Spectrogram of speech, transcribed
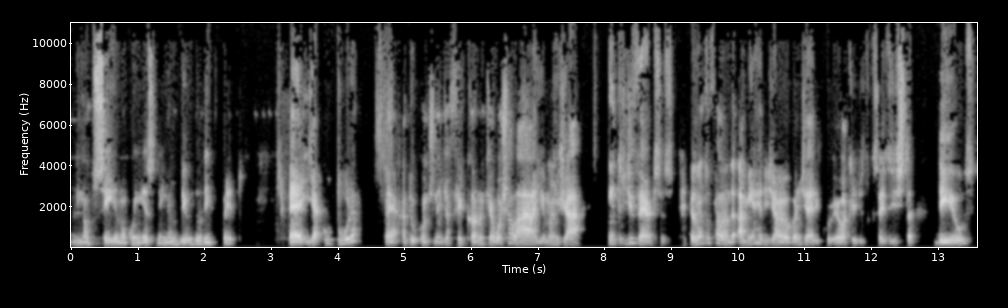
não sei, eu não conheço nenhum deus do Olimpo preto. É, e a cultura né, a do continente africano, que é o Oxalá, Iemanjá, entre diversas. Eu não estou falando, a minha religião é evangélico. Eu acredito que só exista Deus,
